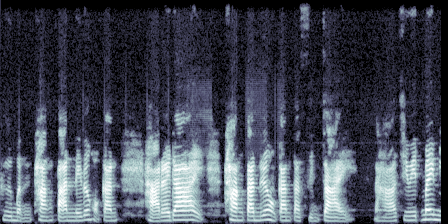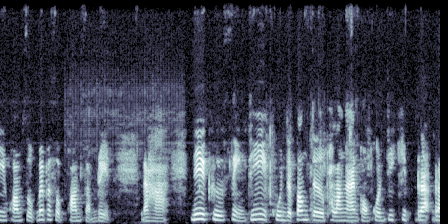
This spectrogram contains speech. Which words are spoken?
คือเหมือนทางตันในเรื่องของการหารายได้ ทางตันในเรื่องของการตัดสินใจนะคะ ชีวิตไม่มีความสุขไม่ประสบความสำเร็จนะคะ นี่คือสิ่งที่คุณจะต้องเจอพลังงานของคนที่คิดระร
